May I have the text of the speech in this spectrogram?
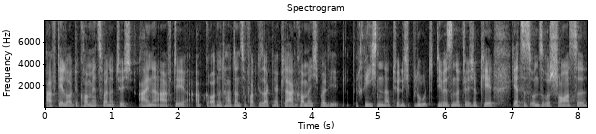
AfD-Leute kommen jetzt, weil natürlich eine AfD-Abgeordnete hat dann sofort gesagt, ja klar komme ich, weil die riechen natürlich Blut, die wissen natürlich, okay, jetzt ist unsere Chance,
